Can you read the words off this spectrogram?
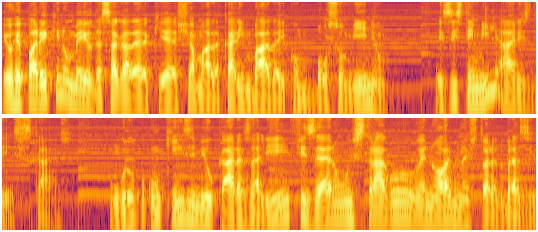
Eu reparei que no meio dessa galera que é chamada carimbada aí como Bolsominion, existem milhares desses caras. Um grupo com 15 mil caras ali fizeram um estrago enorme na história do Brasil.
